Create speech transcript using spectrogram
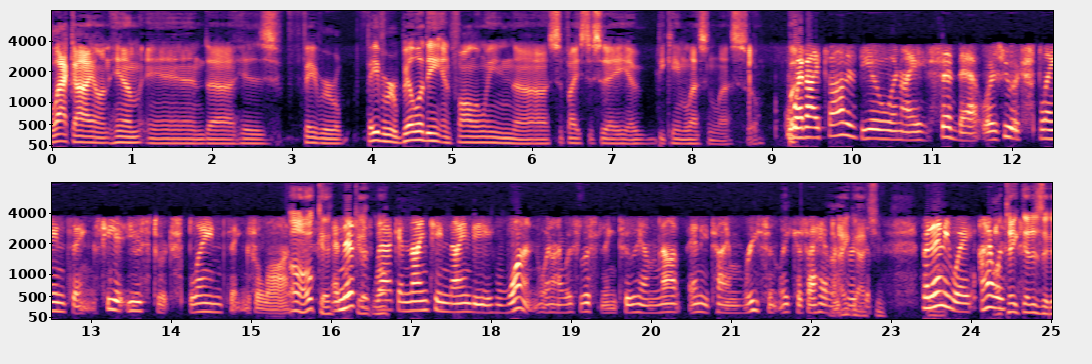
black eye on him and uh, his favor favorability and following. Uh, suffice to say, uh, became less and less. So but, what I thought of you when I said that was you explain things. He used to explain things a lot. Oh, okay. And this okay. was well, back in 1991 when I was listening to him, not any time recently because I haven't I heard got you. But well, anyway, I was. I'll take that as a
